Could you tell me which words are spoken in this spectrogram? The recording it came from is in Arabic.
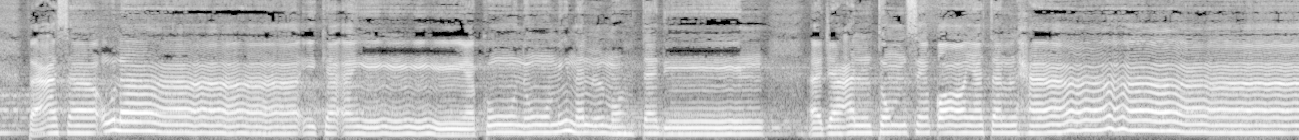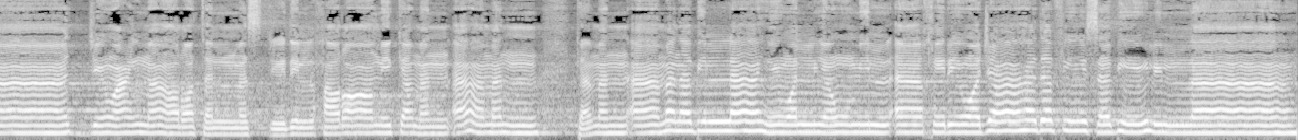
فعسى أولئك أن يكونوا من المهتدين. أجعلتم سقاية الحاج وعمارة المسجد الحرام كمن آمن كمن آمن بالله واليوم الآخر وجاهد في سبيل الله.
